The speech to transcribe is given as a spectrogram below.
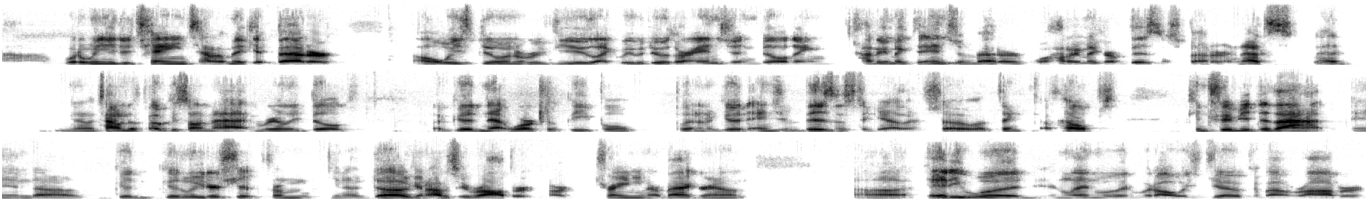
uh, what do we need to change? How to make it better? Always doing a review like we would do with our engine building. How do we make the engine better? Well, how do we make our business better? And that's had you know time to focus on that and really build a good network of people putting a good engine business together. So I think I've helped contribute to that and uh, good good leadership from you know Doug and obviously Robert, our training, our background. Uh, Eddie Wood and Len Wood would always joke about Robert.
